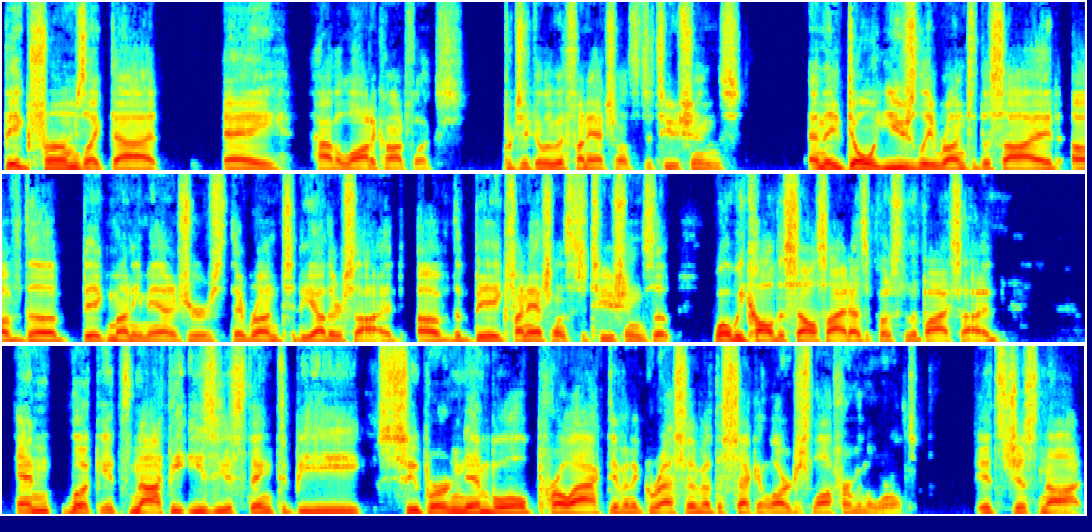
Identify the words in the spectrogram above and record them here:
big firms like that, A, have a lot of conflicts, particularly with financial institutions. And they don't usually run to the side of the big money managers. They run to the other side of the big financial institutions of what we call the sell side as opposed to the buy side. And look, it's not the easiest thing to be super nimble, proactive and aggressive at the second largest law firm in the world. It's just not.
